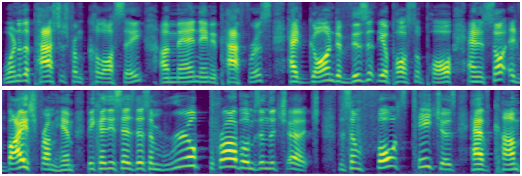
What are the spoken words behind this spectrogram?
one of the pastors from Colossae, a man named Epaphras, had gone to visit the Apostle Paul and sought advice from him because he says there's some real problems in the church. That some false teachers have come,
